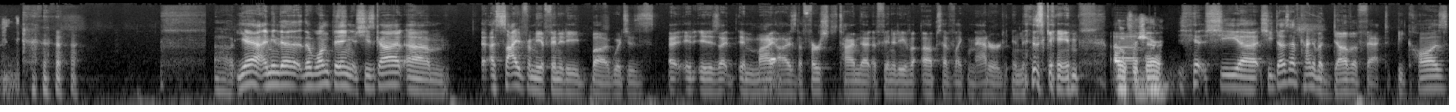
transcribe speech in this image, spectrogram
Uh, yeah, I mean the the one thing she's got, um, aside from the affinity bug, which is it, it is uh, in my eyes the first time that affinity of ups have like mattered in this game. Oh, for Um, sure. She uh, she does have kind of a dove effect because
